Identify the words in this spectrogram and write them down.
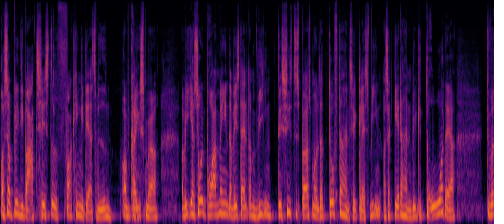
Og så blev de bare testet fucking i deres viden omkring smør. Og jeg så et program med en, der vidste alt om vin. Det sidste spørgsmål, der dufter han til et glas vin, og så gætter han, hvilke druer det er. Du ved,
